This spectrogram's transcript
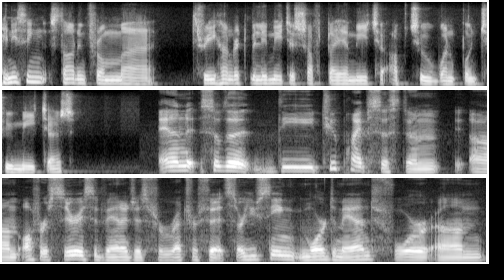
anything starting from uh, 300 millimeter shaft diameter up to 1.2 meters. And so the the two pipe system um, offers serious advantages for retrofits. Are you seeing more demand for um,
